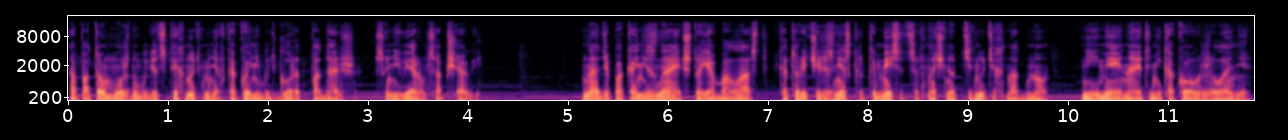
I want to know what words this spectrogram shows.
А потом можно будет спихнуть меня в какой-нибудь город подальше, с универом, с общагой. Надя пока не знает, что я балласт, который через несколько месяцев начнет тянуть их на дно – не имея на это никакого желания.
